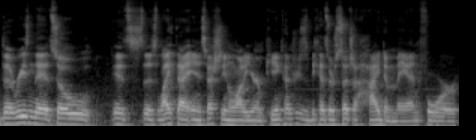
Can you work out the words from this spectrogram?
the reason that so it's, it's like that, and especially in a lot of European countries, is because there's such a high demand for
